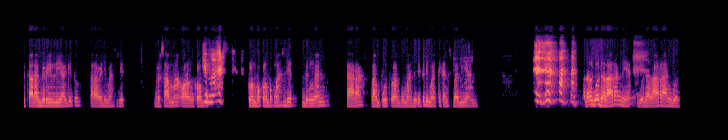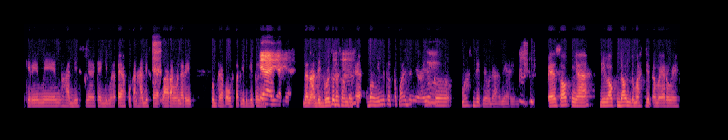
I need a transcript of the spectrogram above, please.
secara gerilya gitu, taraweh di masjid bersama orang kelompok kelompok-kelompok masjid dengan cara lampu lampu masjid itu dimatikan sebagian. Padahal gue udah larang nih ya, gue udah larang, gue kirimin hadisnya kayak gimana, eh bukan hadis kayak larangan dari beberapa ustadz gitu-gitu ya ya ya Dan adik gue tuh udah sampai kayak, bang ini tetap aja nih ayah Hmm. ke masjid nih udah biarin. besoknya di lockdown tuh masjid sama RW.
